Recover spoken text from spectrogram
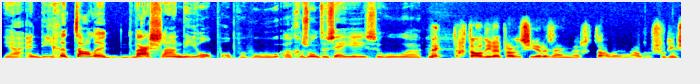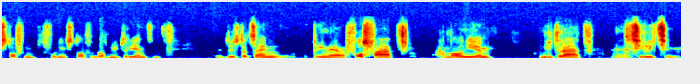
Ja, en die getallen, waar slaan die op? Op hoe uh, gezond de zee is? Hoe, uh... Nee, de getallen die wij produceren zijn uh, getallen over voedingsstoffen, voedingsstoffen of nutriënten. Dus dat zijn primair fosfaat, ammonium, nitraat en silicium.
